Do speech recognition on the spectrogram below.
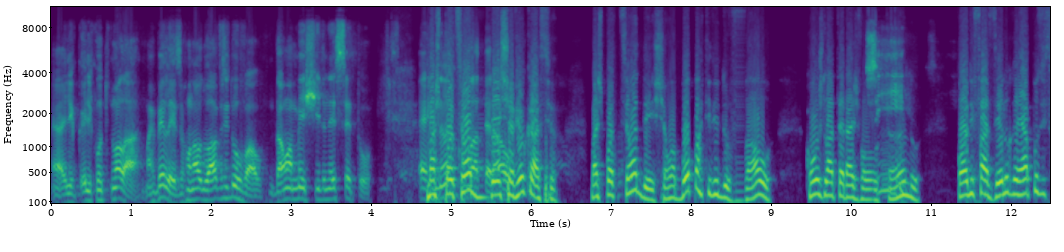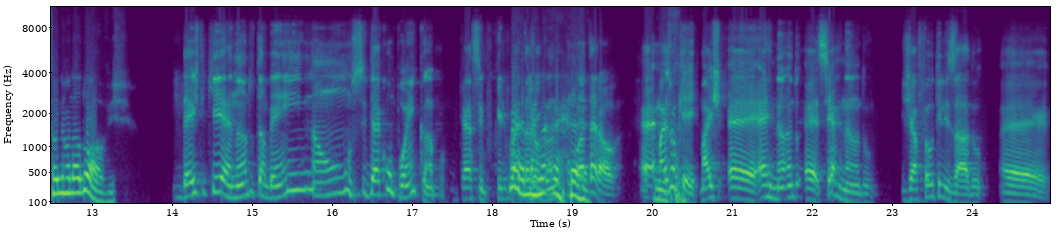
É, ele, ele continua lá. Mas beleza, Ronaldo Alves e Durval. Dá uma mexida nesse setor. Mas pode ser uma lateral, deixa, viu, Cássio? Mas pode ser uma deixa. Uma boa partida de Durval, com os laterais voltando, Sim. pode fazê-lo ganhar a posição de Ronaldo Alves. Desde que Hernando também não se decompõe em campo. Que é assim, porque ele vai é, estar jogando é, lateral. É, mas ok. Mas é, Hernando, é, se Hernando já foi utilizado, é,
